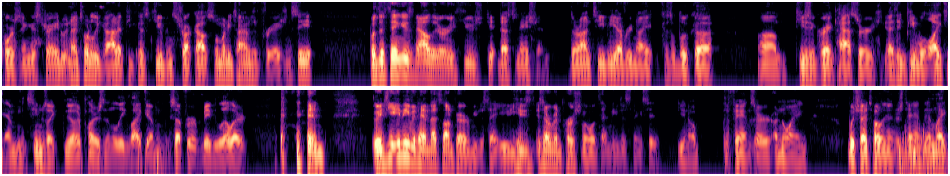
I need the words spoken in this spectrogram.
Porzingis trade, and I totally got it because Cuban struck out so many times in free agency. But the thing is, now they're a huge destination. They're on TV every night because of Luka. Um, he's a great passer. I think people like him. It seems like the other players in the league like him, except for maybe Lillard. and, and even him, that's unfair of me to say. He's, he's never been personal with him. He just thinks that you know the fans are annoying. which I totally understand. And like,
